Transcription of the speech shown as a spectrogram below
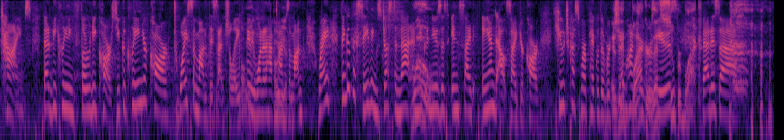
times. That'd be cleaning 30 cars. You could clean your car twice a month, essentially, oh, maybe yeah. one and a half oh, times yeah. a month, right? Think of the savings just in that. Whoa. And you can use this inside and outside your car. Huge customer pick with over is 200 that black or reviews. is that super black? That is uh, a,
